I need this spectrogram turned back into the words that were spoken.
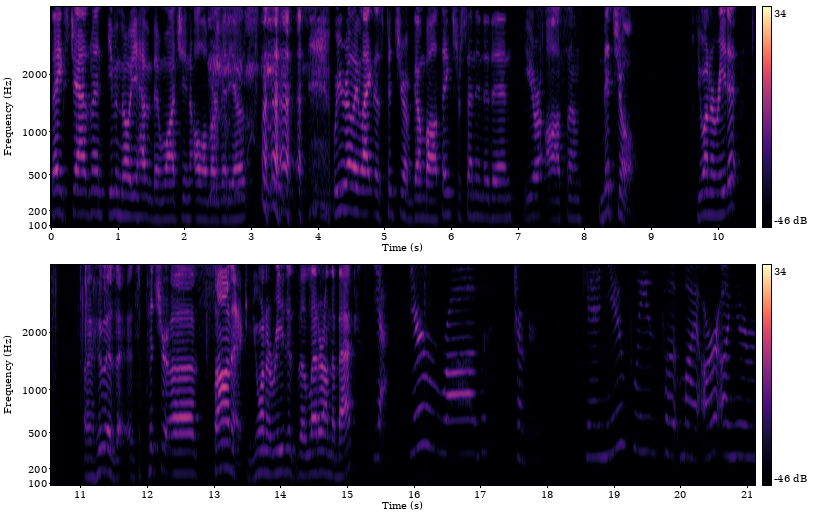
Thanks, Jasmine. Even though you haven't been watching all of our videos, we really like this picture of Gumball. Thanks for sending it in. You're awesome, Mitchell. You want to read it? Uh, who is it? It's a picture of Sonic. You want to read the letter on the back? Yeah. Dear Rob Chuckers, can you please put my art on your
